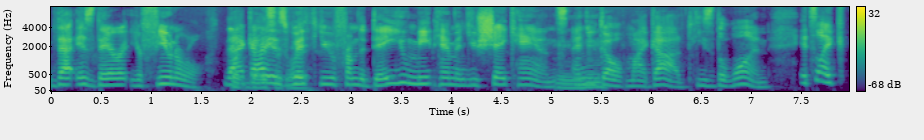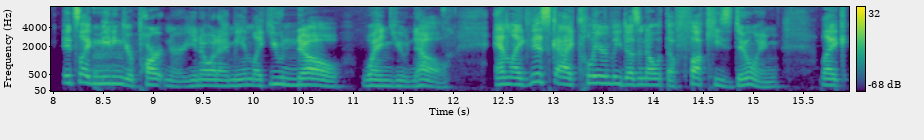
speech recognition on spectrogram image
that is there at your funeral. That guy is with you from the day you meet him and you shake hands and Mm-hmm. you go, "My god, he's the one." It's like it's like meeting your partner, you know what I mean? Like you know when you know. And like this guy clearly doesn't know what the fuck he's doing. Like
